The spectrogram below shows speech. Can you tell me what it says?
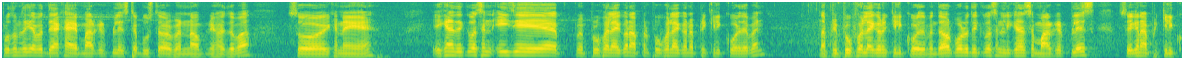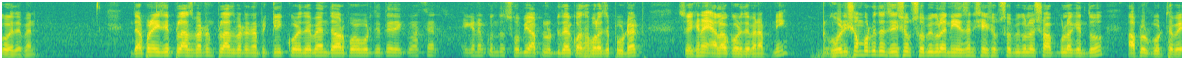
প্রথম থেকে আবার দেখায় মার্কেট প্লেসটা বুঝতে পারবেন না আপনি হয়তো বা সো এখানে এখানে দেখতে পাচ্ছেন, এই যে প্রোফাইল আইকন আপনার প্রোফাইল আইকন আপনি ক্লিক করে দেবেন। আপনি প্রোফাইল আইকনে ক্লিক করে দেবেন। দেওয়ার পরে দেখতে পাচ্ছেন লেখা আছে মার্কেট প্লেস সো এখানে আপনি ক্লিক করে দেবেন। তারপর এই যে প্লাস বাটন প্লাস বাটন আপনি ক্লিক করে দেবেন, দেওয়ার পরবর্তীতে দেখতে পাচ্ছেন, এখানে কিন্তু ছবি আপলোড দেওয়ার কথা বলা আছে প্রোডাক্ট সো এখানে অ্যালাউ করে দেবেন আপনি। ঘড়ি সম্পর্কিত যেসব ছবিগুলো নিয়েছেন, সেই সব ছবিগুলো সবগুলো কিন্তু আপলোড করতে হবে।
